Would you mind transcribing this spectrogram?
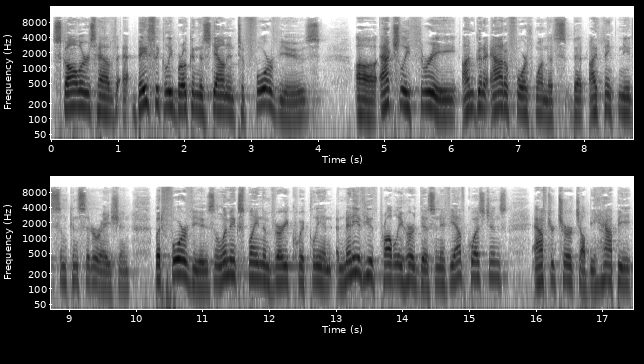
scholars have basically broken this down into four views. Uh, actually, three. I'm going to add a fourth one that's, that I think needs some consideration, but four views. And let me explain them very quickly. And, and many of you have probably heard this. And if you have questions, after church. I'll be happy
